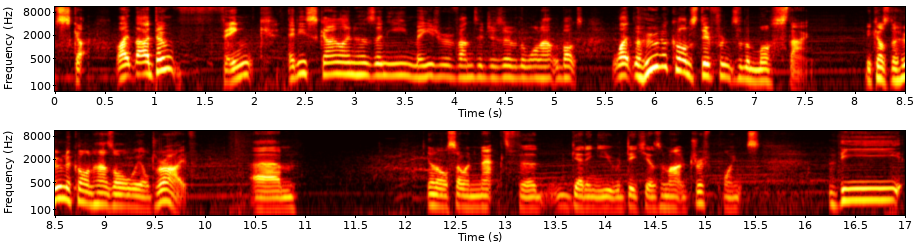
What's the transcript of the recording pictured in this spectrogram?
sky... Like, I don't think Eddie Skyline has any major advantages over the one out of the box. Like, the Hoonicorn's different to the Mustang because the Hoonicorn has all-wheel drive. Um, and also a knack for getting you ridiculous amount of drift points. The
